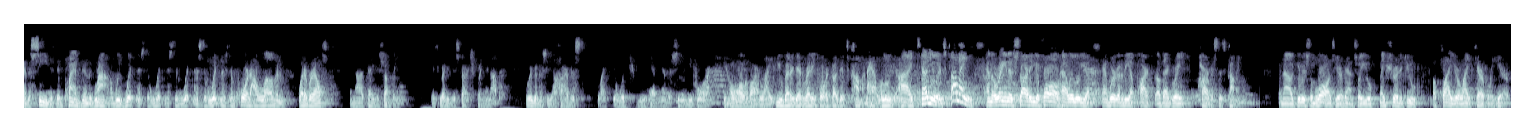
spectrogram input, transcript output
and the seed has been planted in the ground and we've witnessed and witnessed and witnessed and witnessed and poured out love and whatever else. And now I'll tell you something. It's ready to start springing up. We're going to see a harvest like the which we have never seen before in all of our life. You better get ready for it because it's coming. Hallelujah. I tell you it's coming and the rain is starting to fall. Hallelujah. And we're going to be a part of that great harvest that's coming. Now I'll give you some laws here then so you make sure that you apply your life carefully here.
